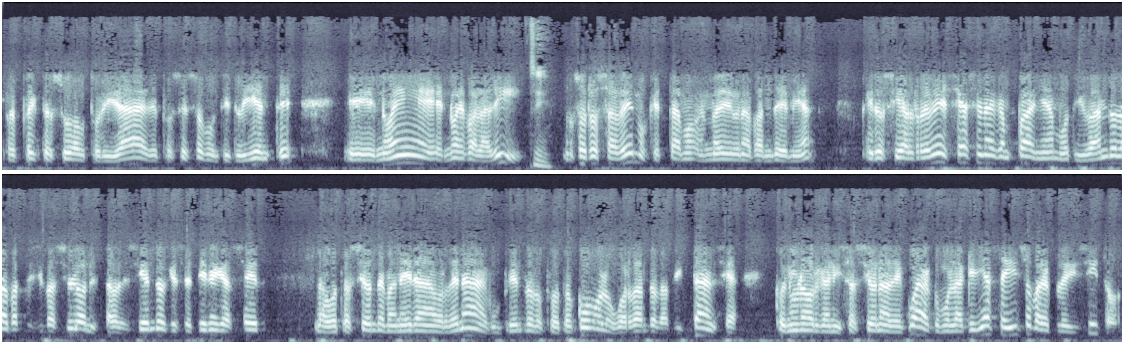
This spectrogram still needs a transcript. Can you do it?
respecto a sus autoridades del proceso constituyente eh, no es no es baladí. Nosotros sabemos que estamos en medio de una pandemia pero si al revés se hace una campaña motivando la participación, estableciendo que se tiene que hacer la votación de manera ordenada, cumpliendo los protocolos, guardando las distancias, con una organización adecuada, como la que ya se hizo para el plebiscito,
